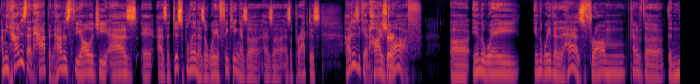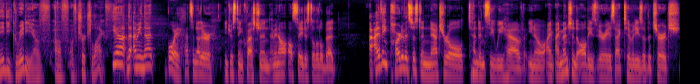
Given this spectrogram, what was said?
I mean, how does that happen? How does theology as a as a discipline, as a way of thinking, as a as a as a practice, how does it get hived sure. off uh, in the way in the way that it has from kind of the the nitty gritty of, of of church life? Yeah, I mean that boy, that's another interesting question. I mean, I'll, I'll say just a little bit. I think part of it's just a natural tendency we have. You know, I, I mentioned all these various activities of the church,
